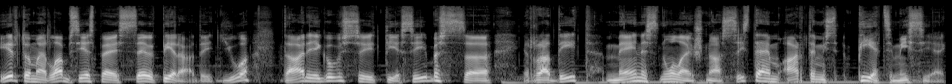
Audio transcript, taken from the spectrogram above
ir tomēr labas iespējas sevi pierādīt, jo tā ir ieguvusi tiesības gribas uh, radīt mēnesi nolaišanās sistēmu Artemis 5 misijai,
